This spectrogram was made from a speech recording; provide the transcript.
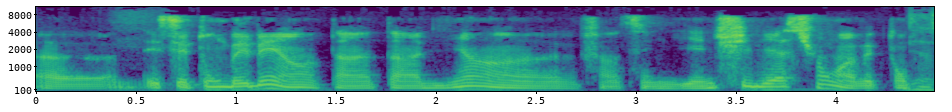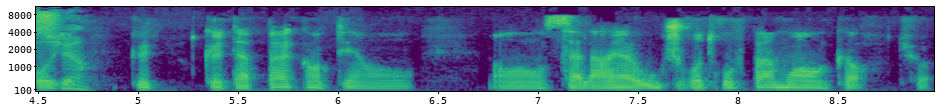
Euh, et c'est ton bébé, hein, tu as, un lien, euh, il y a une filiation avec ton projet que, que tu n'as pas quand tu es en, en, salariat ou que je retrouve pas moi encore, tu vois.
